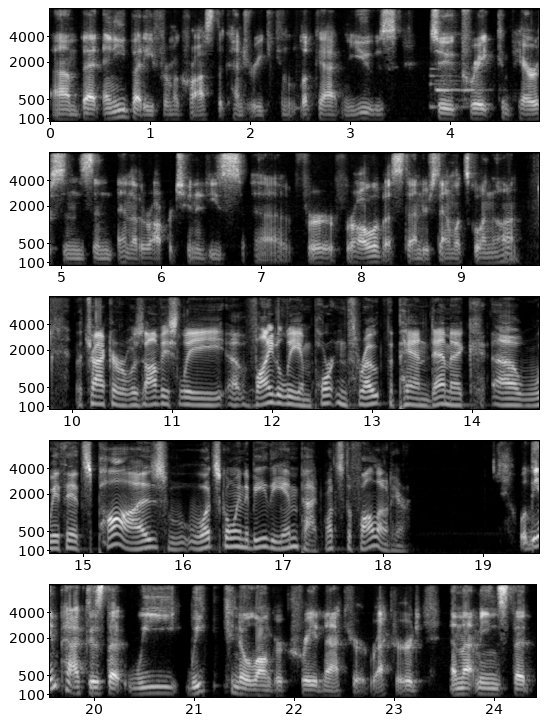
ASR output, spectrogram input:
um, that anybody from across the country can look at and use to create comparisons and, and other opportunities uh, for for all of us to understand what's going on. The tracker was obviously uh, vitally important throughout the pandemic. Uh, with its pause, what's going to be the impact? What's the fallout here? Well, the impact is that we we can no longer create an accurate record, and that means that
